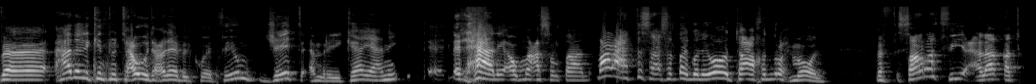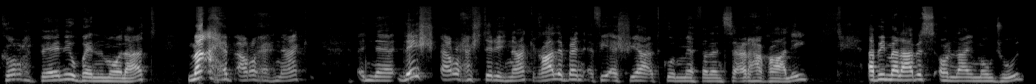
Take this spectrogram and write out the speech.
فهذا اللي كنت متعود عليه بالكويت. في يوم جيت أمريكا يعني لحالي أو مع سلطان ما راح أتصل سلطان يقول لي أوه تعال خلينا نروح مول. فصارت في علاقة كره بيني وبين المولات. ما أحب أروح هناك انه ليش أروح أشتري هناك؟ غالبا في أشياء تكون مثلا سعرها غالي. أبي ملابس أونلاين موجود.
